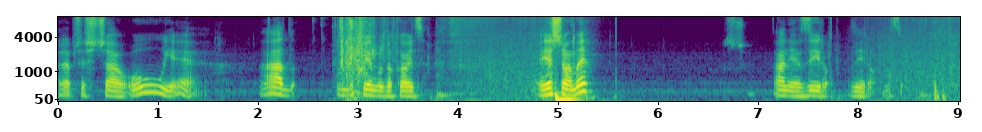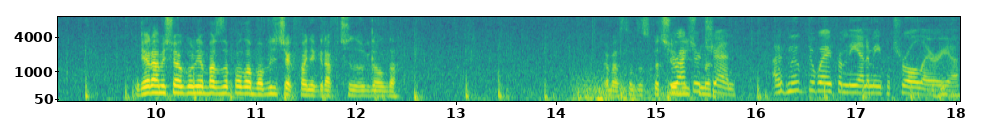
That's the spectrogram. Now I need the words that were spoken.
Lepszy strzał. Uuu, yeah. A, dopiłem już do końca. Jeszcze mamy? A nie, zero. Zero. Giera mi się ogólnie bardzo podoba. Widzicie, jak fajnie graficznie wygląda. Dobra, stąd Director doskoczyliśmy. Chen, I've moved away from the enemy patrol area.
